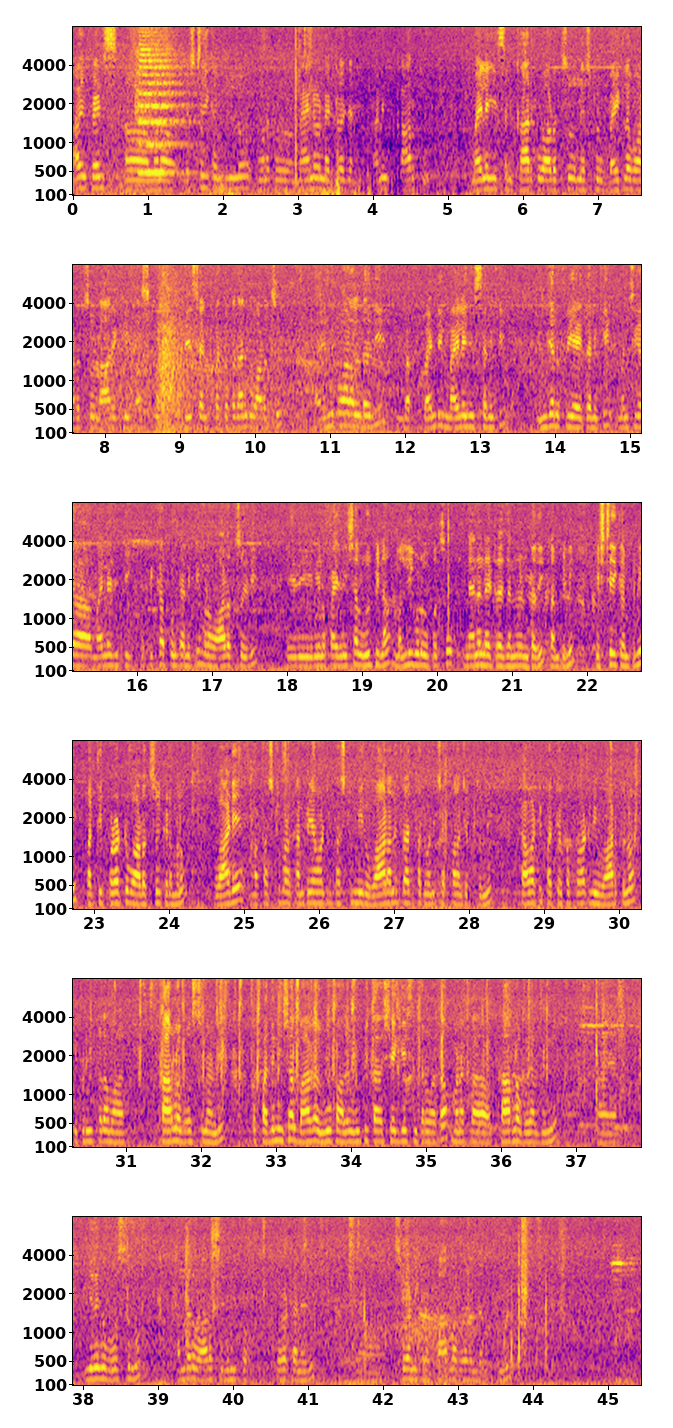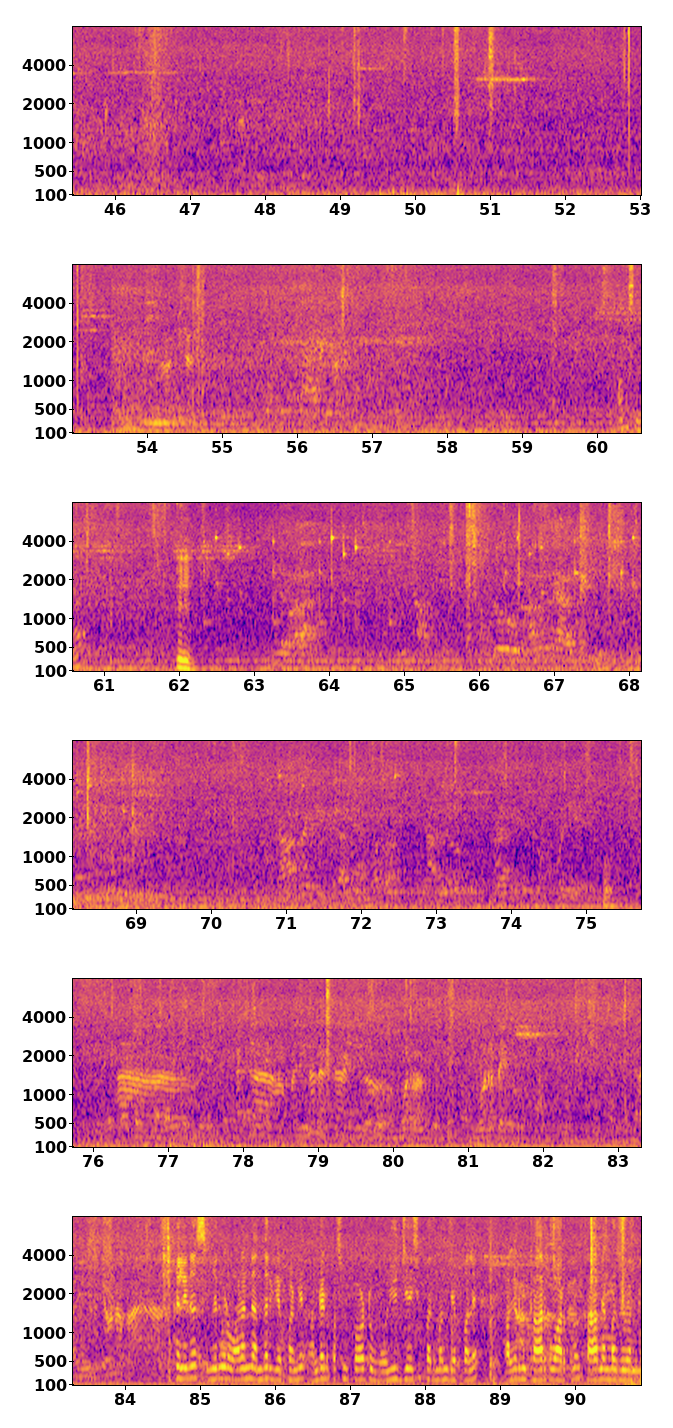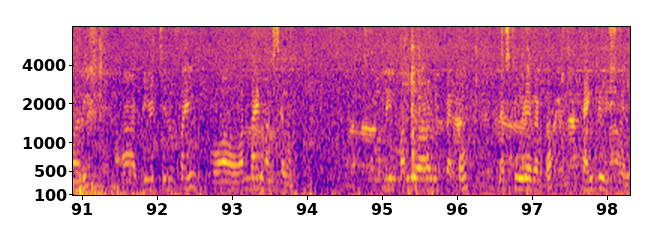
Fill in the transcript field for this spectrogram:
Hi friends మన ST కంపెనీలో మనకు నానో నైట్రోజన్ అని కార్కు మైలేజ్ ఇస్తుంది కార్కు వాడచ్చు నెక్స్ట్ బైక్లో వాడచ్చు లారీకి బస్కు డీసెంట్ ప్రతి ఒక్కదానికి వాడచ్చు. అది ఎందుకు వాడాలి బండి మైలేజ్ ఇస్తానికి ఇంజన్ ఫ్రీ అవుతానికి మంచిగా మైలేజ్ పిక్ పికప్ ఉండడానికి మనం వాడచ్చు ఇది. ఇది నేను ఒక ఐదు నిమిషాలు ఊపిన మళ్ళీ కూడా ఊపొచ్చు. నానో నైట్రోజన్ అని ఉంటుంది కంపెనీ ఎస్టీ కంపెనీ. ప్రతి ప్రోడక్ట్ వాడచ్చు ఇక్కడ మనం. వాడే మా ఫస్ట్ మన కంపెనీ ఏమంటుంది ఫస్ట్ మీరు వాడాలి తర్వాత పది మంది చెప్పాలని చెప్తుంది. కాబట్టి ప్రతి ఒక్క ప్రోడక్ట్ మేము వాడుతున్నాం. ఇప్పుడు ఇక్కడ మా కార్లో పోస్తున్నాండి ఒక పది నిమిషాలు బాగా ఊపాలి. ఊపి షేక్ చేసిన తర్వాత మన కార్లో పోయాలి దీన్ని. ఈ విధంగా పోస్తున్నాం. అందరూ వాడచ్చు దీనికి ప్రోడక్ట్ అనేది. చూడండి ఇక్కడ కార్లో పోయడం జరుగుతుంది. 하겠습니다. 음. ఒక లీడర్స్ మీరు కూడా వాడండి అందరికి చెప్పండి. హండ్రెడ్ పర్సెంట్ ప్రోడక్ట్ యూజ్ చేసి పది మంది చెప్పాలి. ఆల్రెడీ మీ కార్కు వాడుతున్నాం కార్ నెంబర్ చూడండి మాది. TH zero five one nine one seven. So మళ్ళీ మళ్ళీ వారం మీకు పెడతాం. నెక్స్ట్ వీడియో పెడతాం. థ్యాంక్ యూ విషయం.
